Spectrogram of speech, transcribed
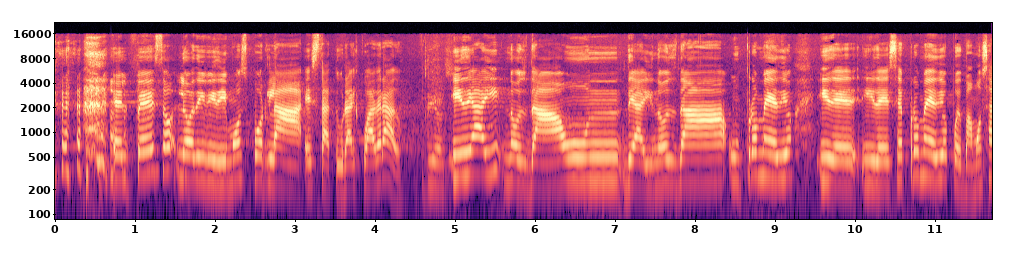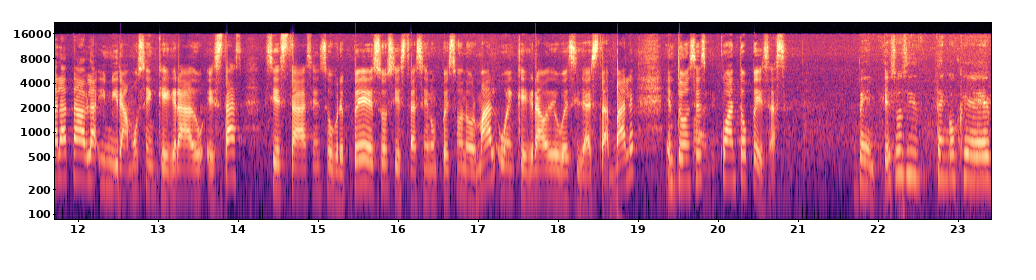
el peso lo dividimos por la estatura al cuadrado. Y de ahí nos da un, de ahí nos da un promedio y de, y de ese promedio pues vamos a la tabla y miramos en qué grado estás. Si estás en sobrepeso, si estás en un peso normal o en qué grado de obesidad estás, ¿vale? Entonces, ¿cuánto pesas? Ven, eso sí tengo que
